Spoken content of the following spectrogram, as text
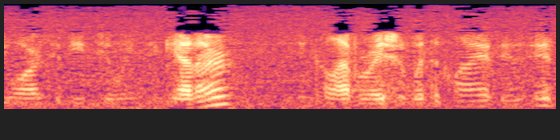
you are to be doing together in collaboration with the client, it, it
